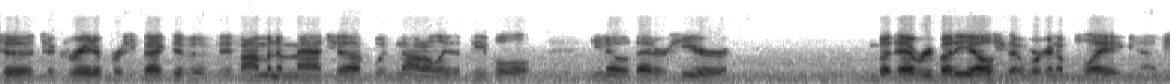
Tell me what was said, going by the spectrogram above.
to, to create a perspective of if I'm going to match up with not only the people, you know, that are here, but everybody else that we're going to play against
